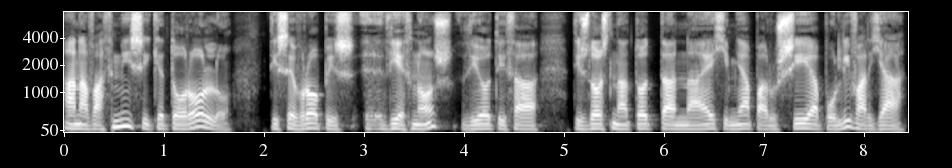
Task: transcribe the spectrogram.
αναβαθμίσει και το ρόλο της Ευρώπης ε, διεθνώς, διότι θα της δώσει δυνατότητα να έχει μια παρουσία πολύ βαριά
